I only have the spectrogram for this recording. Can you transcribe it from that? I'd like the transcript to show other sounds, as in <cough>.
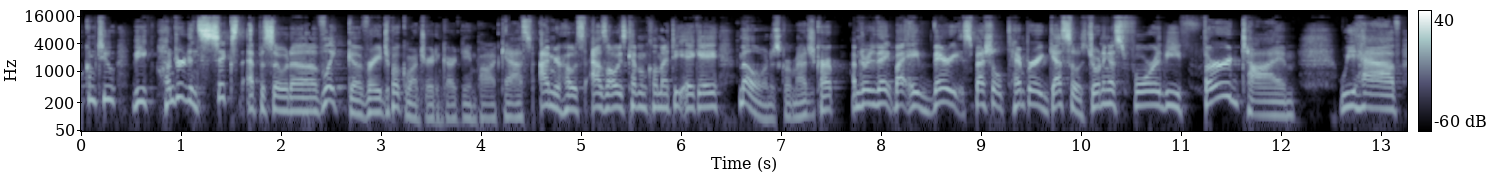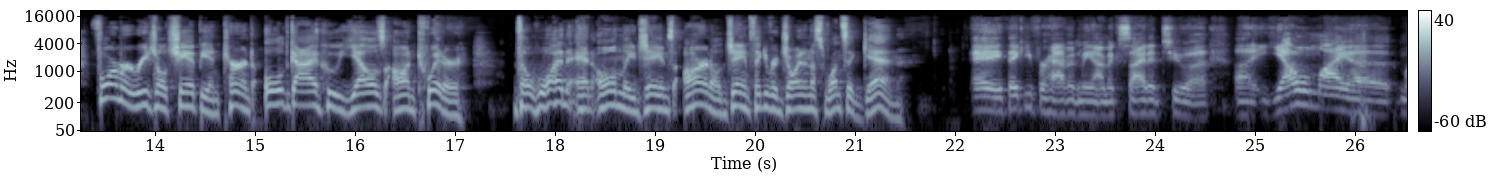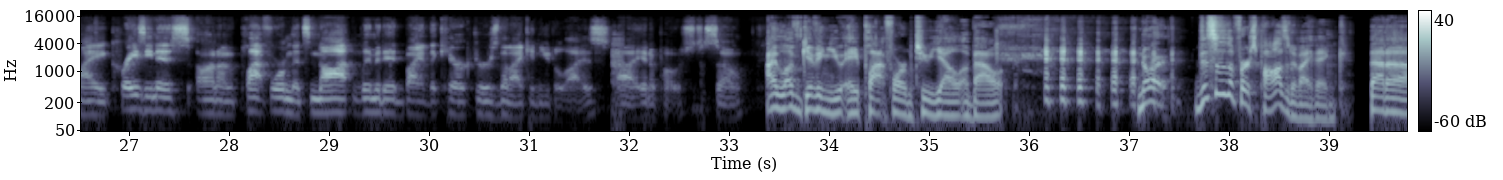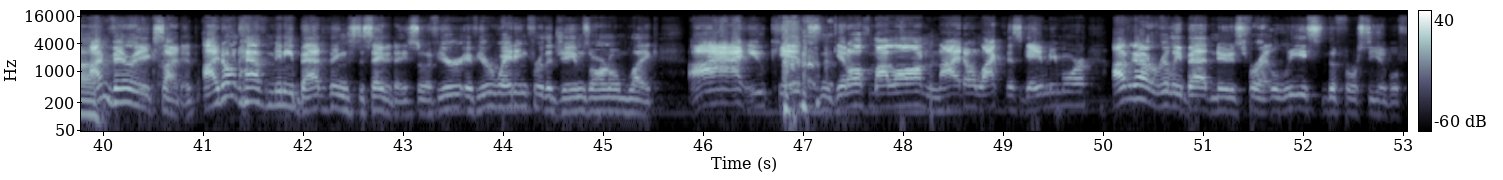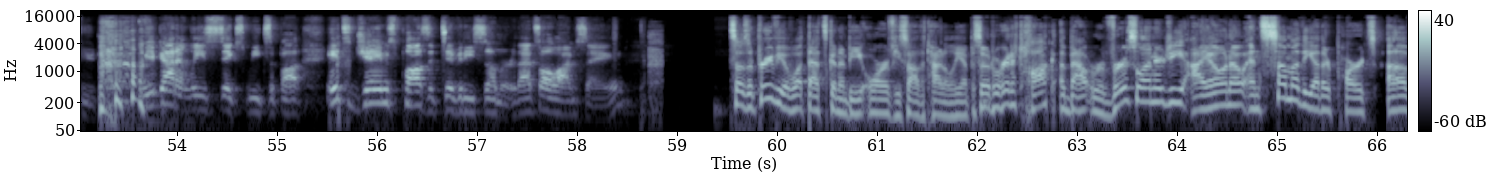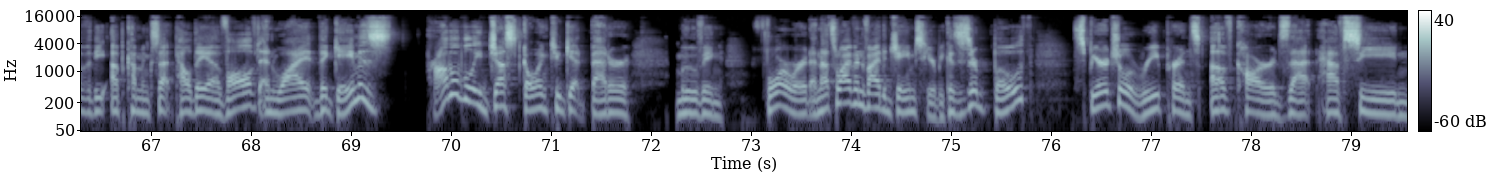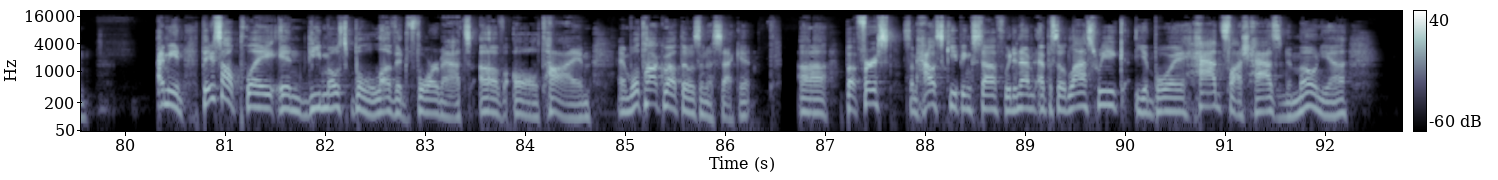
Welcome to the 106th episode of Lake of Rage, Pokemon trading card game podcast. I'm your host, as always, Kevin Clementi, aka Mellow underscore Magikarp. I'm joined today by a very special temporary guest host. Joining us for the third time, we have former regional champion turned old guy who yells on Twitter, the one and only James Arnold. James, thank you for joining us once again. Hey, thank you for having me. I'm excited to uh, uh, yell my uh, my craziness on a platform that's not limited by the characters that I can utilize uh, in a post. So I love giving you a platform to yell about. <laughs> Nor this is the first positive, I think. That uh I'm very excited. I don't have many bad things to say today. So if you're if you're waiting for the James Arnold like ah you kids and get off my lawn and I don't like this game anymore, I've got really bad news for at least the foreseeable future. <laughs> We've got at least six weeks of po- it's James positivity summer. That's all I'm saying. So, as a preview of what that's going to be, or if you saw the title of the episode, we're going to talk about Reversal Energy, Iono, and some of the other parts of the upcoming set Paldea Evolved, and why the game is probably just going to get better moving forward. And that's why I've invited James here, because these are both spiritual reprints of cards that have seen I mean, they saw play in the most beloved formats of all time, and we'll talk about those in a second. Uh, but first, some housekeeping stuff. We didn't have an episode last week. Your boy had slash has pneumonia.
